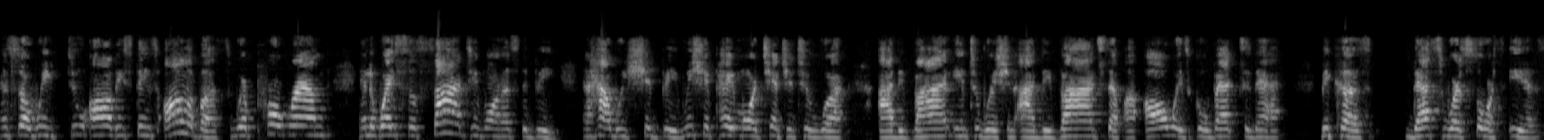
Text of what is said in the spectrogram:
And so we do all these things. All of us, we're programmed in the way society wants us to be and how we should be. We should pay more attention to what our divine intuition, our divine self. I always go back to that because that's where source is.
